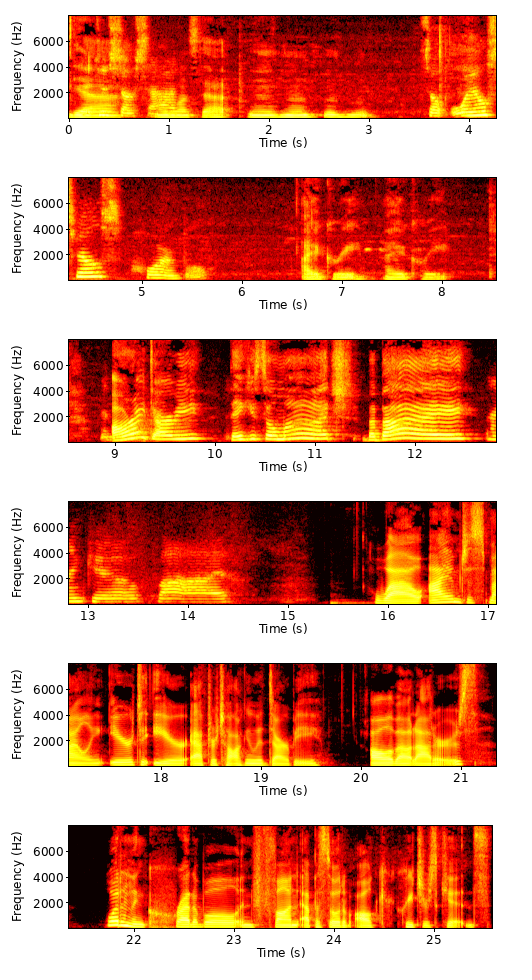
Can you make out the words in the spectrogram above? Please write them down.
yeah. It's just so Nobody sad. wants that. Mm-hmm. Mm-hmm. So oil spills, horrible. I agree. I agree. All right, Darby. Thank you so much. Bye bye. Thank you. Bye. Wow, I am just smiling ear to ear after talking with Darby all about otters. What an incredible and fun episode of All Creatures Kids.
